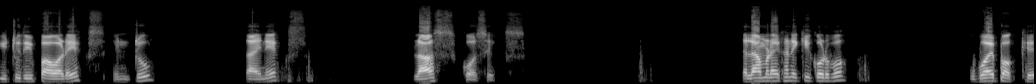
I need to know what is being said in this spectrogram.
e to the power x into sine x plus cos x তাহলে আমরা এখানে কি করব? উভয় পক্ষে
